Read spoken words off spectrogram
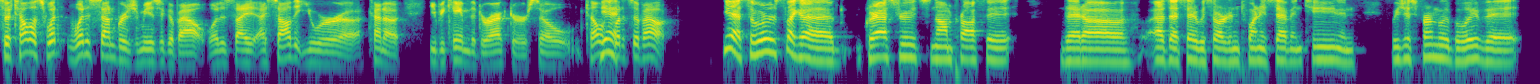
So tell us what what is Soundbridge Music about? What is I, I saw that you were uh, kind of you became the director. So tell us Yeah. what it's about. Yeah, so we're just like a grassroots nonprofit that, uh, as I said, we started in 2017, and we just firmly believe that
